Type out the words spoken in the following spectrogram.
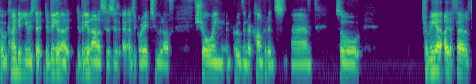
we kind of use the, the video the video analysis as, as a great tool of showing improving their competence. Um, so for me, I'd have felt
